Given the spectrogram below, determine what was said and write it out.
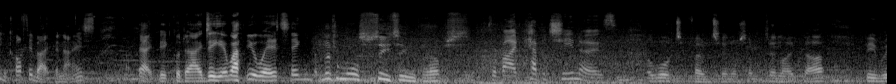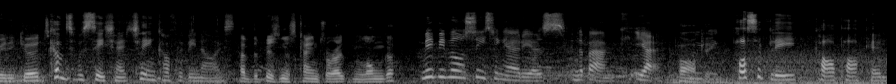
and coffee might be nice. That might be a good idea while you're waiting. A little more seating, perhaps. Provide cappuccinos. A water fountain or something like that be really good. Comfortable seating, tea and coffee would be nice. Have the business counter open longer. Maybe more seating areas in the bank, yeah. Parking. Possibly car parking.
